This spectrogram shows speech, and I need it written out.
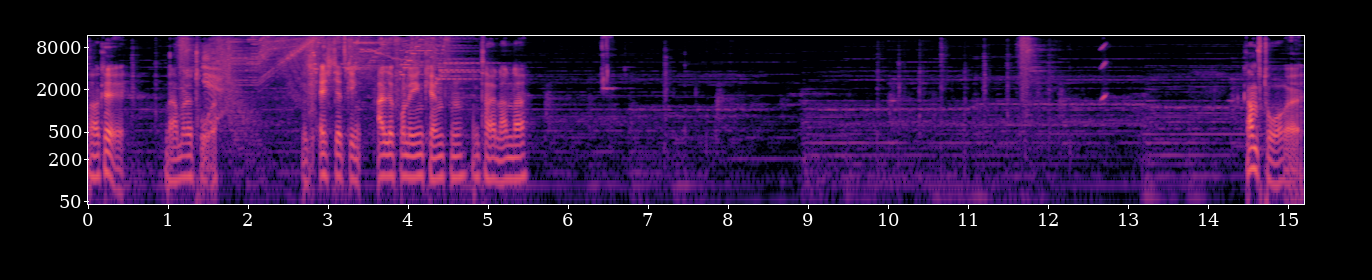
Okay, da haben wir eine Truhe. Das echt jetzt gegen alle von den kämpfen hintereinander. Kampftore.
